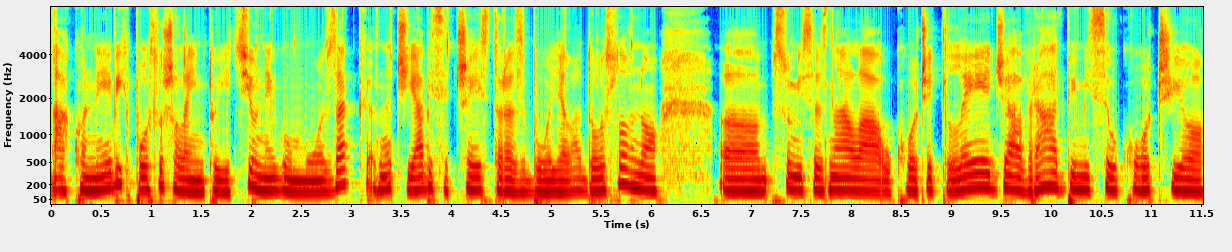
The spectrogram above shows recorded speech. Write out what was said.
ako ne bih poslušala intuiciju nego mozak, znači ja bi se često razboljela. Doslovno uh, su mi se znala ukočiti leđa, vrat bi mi se ukočio,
